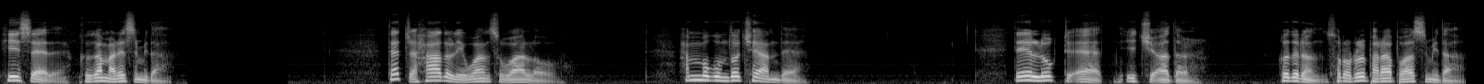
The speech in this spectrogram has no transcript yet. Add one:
He said. 그가 말했습니다. That's hardly one swallow. 한 모금도 채 안 돼. They looked at each other. 그들은 서로를 바라보았습니다.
